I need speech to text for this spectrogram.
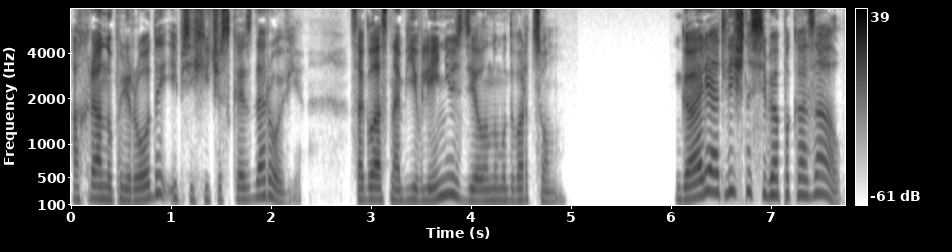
охрану природы и психическое здоровье – согласно объявлению, сделанному дворцом. Гарри отлично себя показал.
